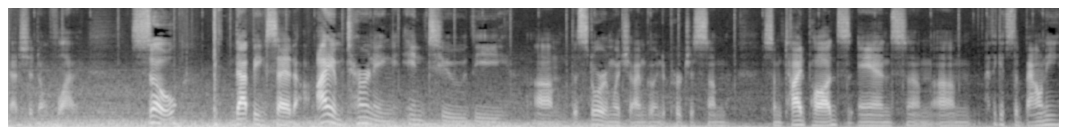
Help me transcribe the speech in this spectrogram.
that shit don't fly. So that being said, I am turning into the um, the store in which I'm going to purchase some some Tide Pods and some, um, I think it's the Bounty,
